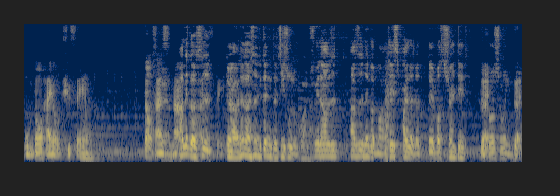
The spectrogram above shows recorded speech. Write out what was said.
我们都还有去飞哦、嗯。到三十纳，它那个是，对啊，那个是跟你的技术有关，因为它是它是那个嘛，test pilot 的 demonstrated crosswind，对，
